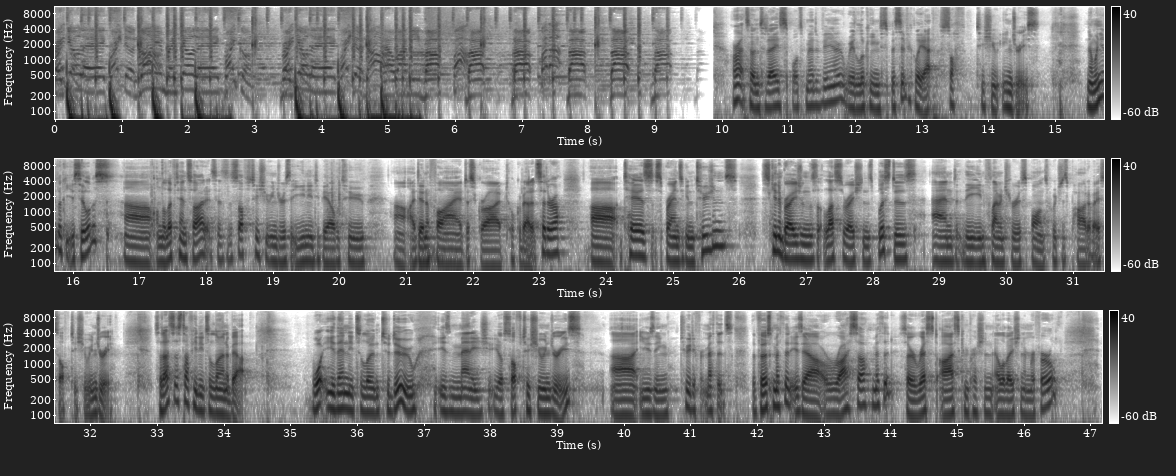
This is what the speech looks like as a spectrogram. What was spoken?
break your leg. Right there, go and break your leg. Break 'em. Break your leg. Right there, now I mean bop, bop, bop, bop, bop, bop. All right, so in today's sports med video, we're looking specifically at soft tissue injuries. Now, when you look at your syllabus, uh, on the left-hand side, it says the soft tissue injuries that you need to be able to uh, identify, describe, talk about, etc. are tears, sprains, and contusions, skin abrasions, lacerations, blisters, and the inflammatory response, which is part of a soft tissue injury. So that's the stuff you need to learn about. What you then need to learn to do is manage your soft tissue injuries uh, using two different methods. The first method is our RICER method, so rest, ice, compression, elevation, and referral.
